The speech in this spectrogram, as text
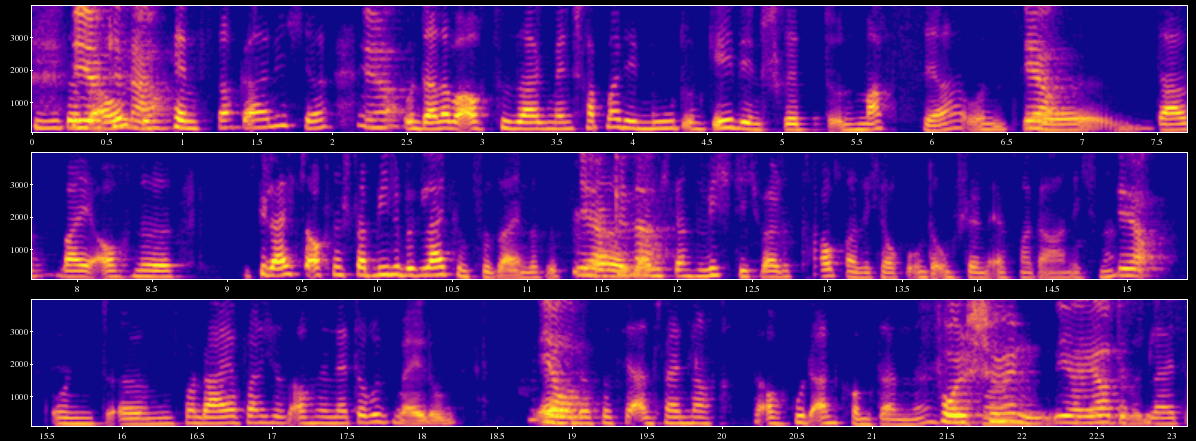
Wie sieht das ja, aus? Genau. Ich kenne es noch gar nicht. Ja? ja? Und dann aber auch zu sagen, Mensch, hab mal den Mut und geh den Schritt und mach's, ja. Und ja. Äh, dabei auch eine vielleicht auch eine stabile Begleitung zu sein. Das ist, ja, äh, genau. glaube ich, ganz wichtig, weil das traut man sich auch unter Umständen erstmal gar nicht. Ne? Ja. Und ähm, von daher fand ich das auch eine nette Rückmeldung, äh, ja. Äh, dass das ja anscheinend nach, auch gut ankommt dann. Ne? Voll schön, ja, ja, das ist,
